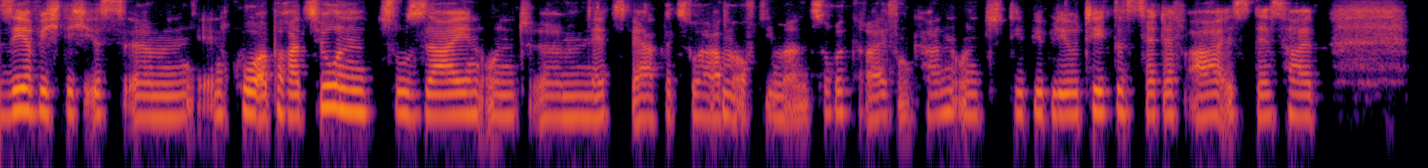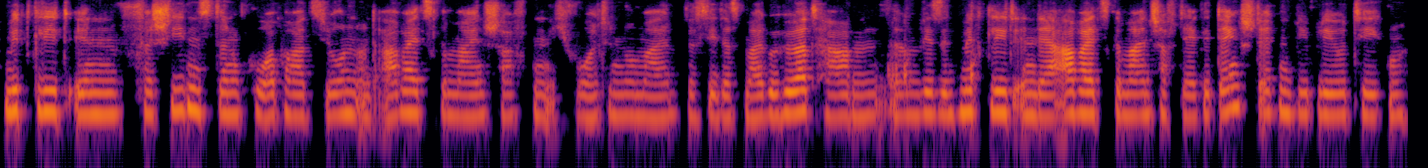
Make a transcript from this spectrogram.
sehr wichtig ist, ähm, in Kooperationen zu sein und ähm, Netzwerke zu haben, auf die man zurückgreifen kann. Und die Bibliothek des ZFA ist deshalb Mitglied in verschiedensten Kooperationen und Arbeitsgemeinschaften. Ich wollte nur mal, dass Sie das mal gehört haben. Ähm, wir sind Mitglied in der Arbeitsgemeinschaft der Gedenkstättenbibliotheken.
